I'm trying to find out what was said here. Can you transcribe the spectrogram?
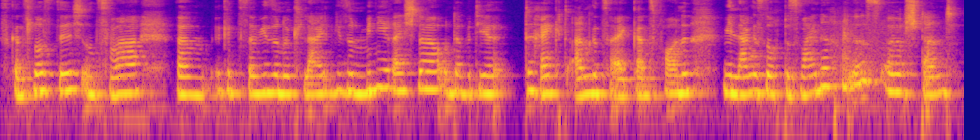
Ist ganz lustig. Und zwar ähm, gibt es da wie so eine kleine, wie so ein Mini-Rechner und da wird dir direkt angezeigt, ganz vorne, wie lange es noch bis Weihnachten ist. Äh, Stand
